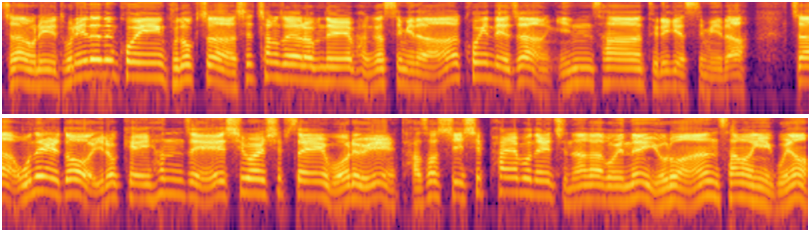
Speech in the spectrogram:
자, 우리 돈이 되는 코인 구독자, 시청자 여러분들 반갑습니다. 코인 대장 인사드리겠습니다. 자, 오늘도 이렇게 현재 10월 14일 월요일 5시 18분을 지나가고 있는 이러한 상황이고요.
